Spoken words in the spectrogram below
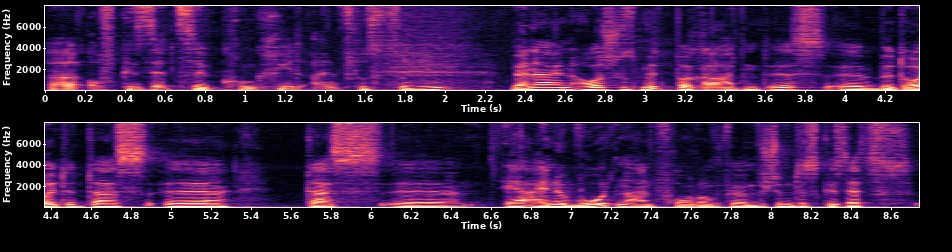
äh, auf Gesetze konkret Einfluss zu nehmen? Wenn ein Ausschuss mitberatend ist, äh, bedeutet das, äh, dass äh, er eine Votenanforderung für ein bestimmtes Gesetz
